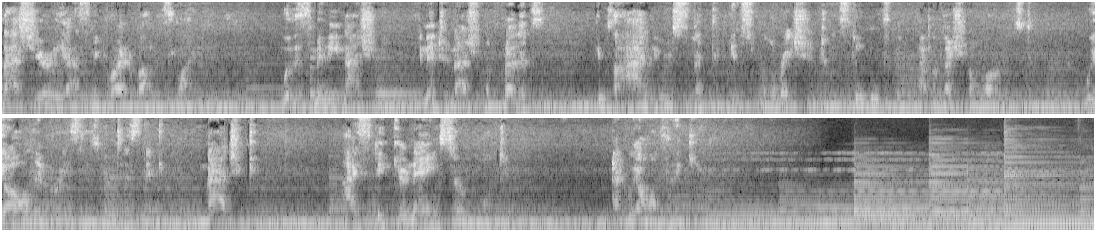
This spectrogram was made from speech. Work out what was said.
Last year, he asked me to write about his life. With his many national and international credits, he was a highly respected inspiration to his students and professional artists. We all embrace his artistic magic. I speak your name, Sir Walter, and we all thank you.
